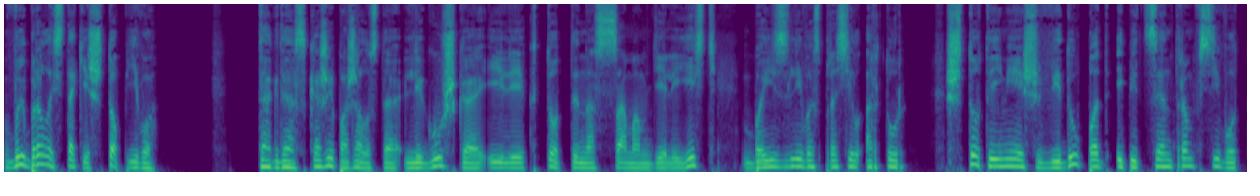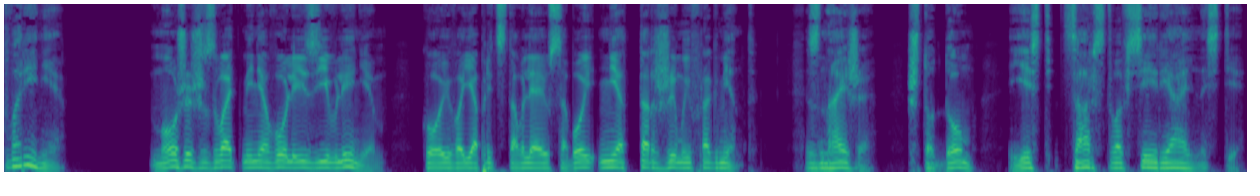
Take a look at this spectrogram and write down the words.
«Выбралась таки, чтоб его!» «Тогда скажи, пожалуйста, лягушка или кто ты на самом деле есть?» — боязливо спросил Артур. Что ты имеешь в виду под эпицентром всего творения? Можешь звать меня волеизъявлением, коего я представляю собой неотторжимый фрагмент. Знай же, что дом есть царство всей реальности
